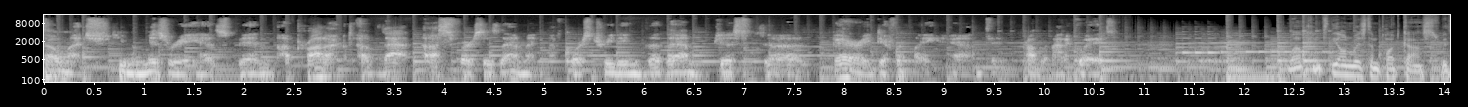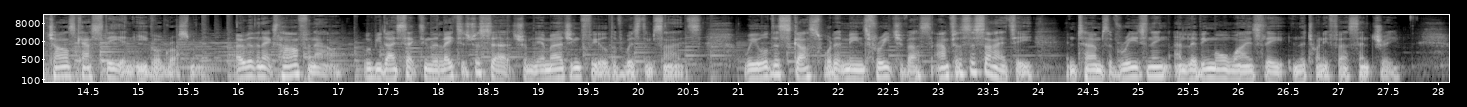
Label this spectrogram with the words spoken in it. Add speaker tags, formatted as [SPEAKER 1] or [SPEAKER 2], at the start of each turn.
[SPEAKER 1] so much human misery has been a product of that us versus them, and of course, treating the them just uh, very differently and in problematic ways.
[SPEAKER 2] Welcome to the On Wisdom podcast with Charles Cassidy and Igor Grossmann. Over the next half an hour, we'll be dissecting the latest research from the emerging field of wisdom science. We will discuss what it means for each of us and for society in terms of reasoning and living more wisely in the 21st century.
